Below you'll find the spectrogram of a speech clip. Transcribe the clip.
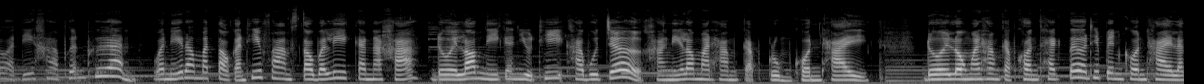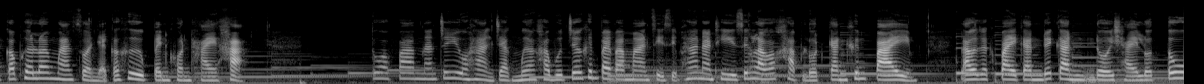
สวัสดีค่ะเพื่อนๆ วันนี้เรามาต่อกันที่ฟาร์มสตรอเบอรี่กันนะคะ โดยรอบนี้กันอยู่ที่คาบูเจอร์ ครั้งนี้เรามาทำกับกลุ่มคนไทย โดยลงมาทำกับคอนแทคเตอร์ที่เป็นคนไทยแล้วก็เพื่อนร่วมงานส่วนใหญ่ก็คือเป็นคนไทยค่ะ ตัวฟาร์มนั้นจะอยู่ห่างจากเมืองคาบูเจอร์ขึ้นไปประมาณ 45 นาที ซึ่งเราก็ขับรถกันขึ้นไป เราจะไปกันด้วยกันโดยใช้รถตู้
